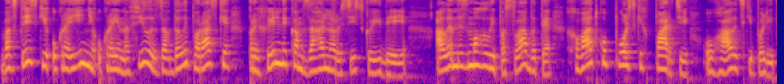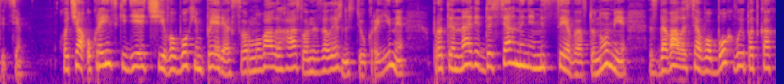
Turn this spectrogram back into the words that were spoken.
В австрійській Україні українофіли завдали поразки прихильникам загальноросійської ідеї, але не змогли послабити хватку польських партій у галицькій політиці. Хоча українські діячі в обох імперіях сформували гасло незалежності України, проте навіть досягнення місцевої автономії здавалося в обох випадках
